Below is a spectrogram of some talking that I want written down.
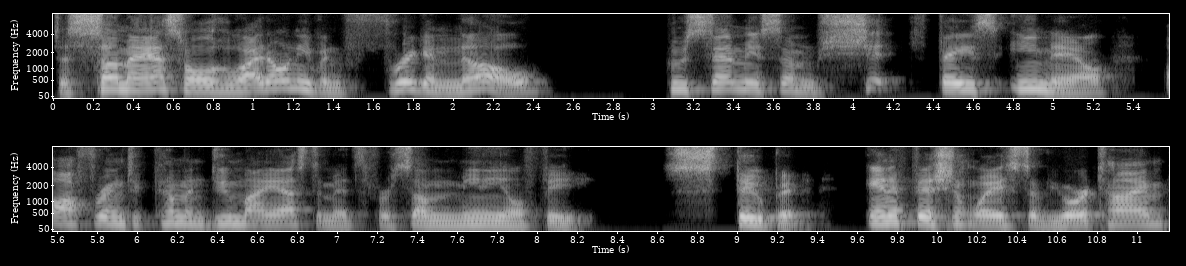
to some asshole who I don't even friggin' know, who sent me some shit face email offering to come and do my estimates for some menial fee. Stupid, inefficient waste of your time,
